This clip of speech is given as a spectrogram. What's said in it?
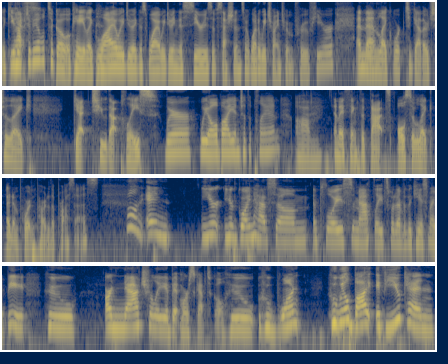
Like you have to be able to go okay like why are we doing this? Why are we doing this series of sessions or what are we trying to improve here? And then Yeah. like work together to like get to that place where we all buy into the plan. Um, and i think that that's also like an important part of the process. Well, and- you're you're going to have some employees, some athletes, whatever the case might be, who are naturally a bit more skeptical, who who want who will buy if you can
